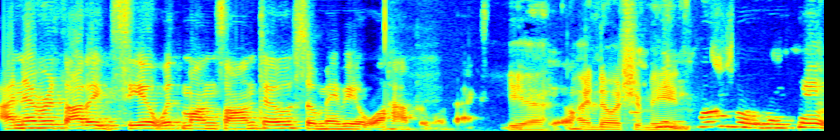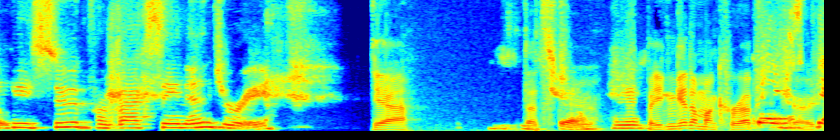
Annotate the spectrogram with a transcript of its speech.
I never thought I'd see it with Monsanto, so maybe it will happen with vaccines. Yeah, I know what you mean. They can't be sued for vaccine injury. Yeah, that's true. But you can get them on corruption charges.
